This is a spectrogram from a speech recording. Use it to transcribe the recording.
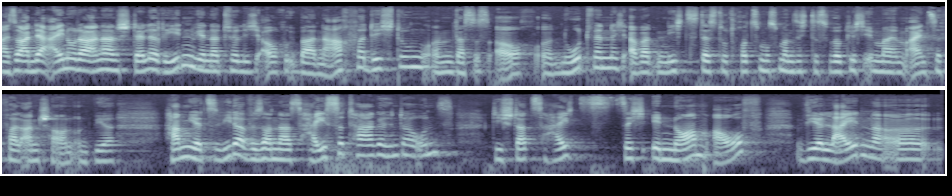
Also an der einen oder anderen Stelle reden wir natürlich auch über Nachverdichtung. Das ist auch äh, notwendig, aber nichtsdestotrotz muss man sich das wirklich immer im Einzelfall anschauen. Und wir haben jetzt wieder besonders heiße Tage hinter uns. Die Stadt heizt sich enorm auf. Wir leiden, äh,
